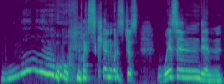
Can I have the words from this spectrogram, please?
woo! My skin was just wizened and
